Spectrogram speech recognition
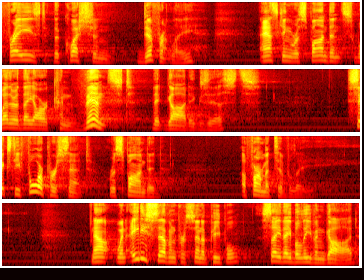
phrased the question differently, asking respondents whether they are convinced that God exists, 64% responded affirmatively. Now, when 87% of people say they believe in God,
